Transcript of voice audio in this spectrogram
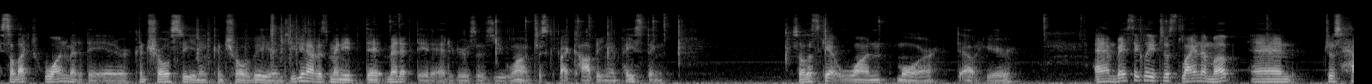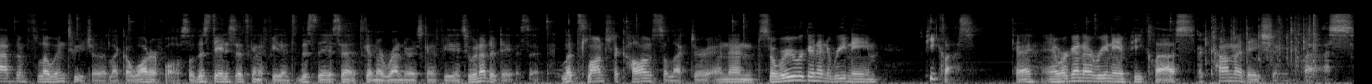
select one metadata editor, Control C and then Control V, and you can have as many metadata editors as you want just by copying and pasting. So let's get one more out here. And basically just line them up and just have them flow into each other like a waterfall. So this data set is going to feed into this data set, it's going to render, it's going to feed into another data set. Let's launch the column selector, and then, so we were going to rename P class, okay? And we're going to rename P class accommodation class.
